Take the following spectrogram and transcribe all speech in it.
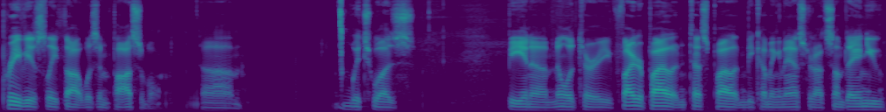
previously thought was impossible, um, which was being a military fighter pilot and test pilot and becoming an astronaut someday. And you,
